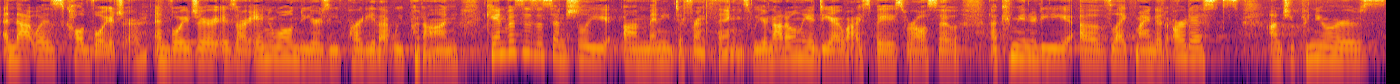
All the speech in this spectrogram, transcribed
and that was called Voyager. And Voyager is our annual New Year's Eve party that we put on. Canvas is essentially um, many different things. We are not only a DIY space, we're also a community of like minded artists, entrepreneurs,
